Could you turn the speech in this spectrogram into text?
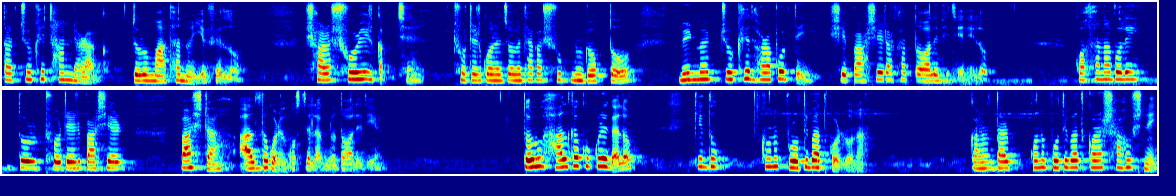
তার চোখে ঠান্ডা রাগ। তরু মাথা নুইয়ে ফেলল। সারা শরীর কাঁপছে। ঠোঁটের কোণে জমে থাকা শুকনো রক্ত মৃন্ময়ের চোখে ধরা পড়তেই সে পাশে রাখা তলে ভিজিয়ে নিল। কথা না বলেই তোর ঠোঁটের পাশের পাশটা আলতো করে মসতে লাগল তলে দিয়ে। তরু হালকা কুকুরে গেল, কিন্তু কোনো প্রতিবাদ করল না। কারণ তার কোনো প্রতিবাদ করার সাহস নেই।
